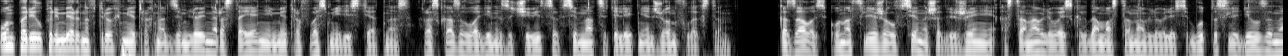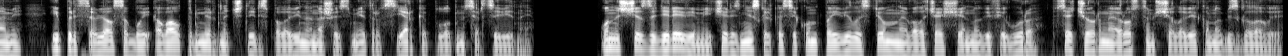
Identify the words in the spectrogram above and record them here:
Он парил примерно в трех метрах над землей на расстоянии метров 80 от нас, рассказывал один из очевидцев, 17-летний Джон Флекстон. Казалось, он отслеживал все наши движения, останавливаясь, когда мы останавливались, будто следил за нами и представлял собой овал примерно 4,5 на 6 метров с яркой плотной сердцевиной. Он исчез за деревьями, и через несколько секунд появилась темная волочащая ноги фигура, вся черная, ростом с человека, но без головы.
